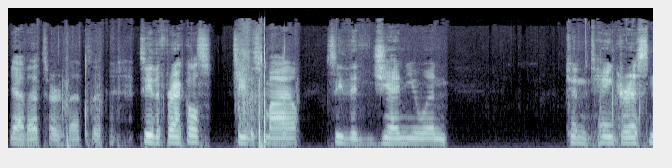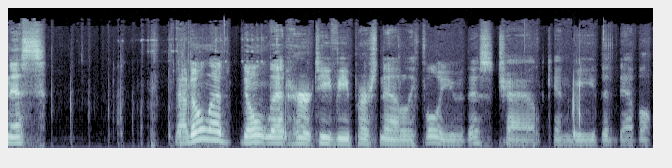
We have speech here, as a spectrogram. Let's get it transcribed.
Yeah, that's her. That's it. See the freckles? See the smile? See the genuine cantankerousness? Now don't let don't let her TV personality fool you. This child can be the devil.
